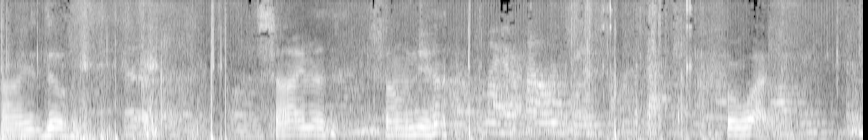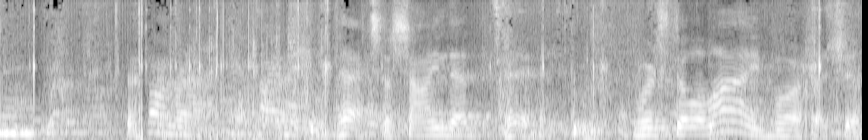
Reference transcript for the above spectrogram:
How you doing? Simon, Sonia, My apologies. for what? That's a sign that uh, we're still alive, Baruch Hashem.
